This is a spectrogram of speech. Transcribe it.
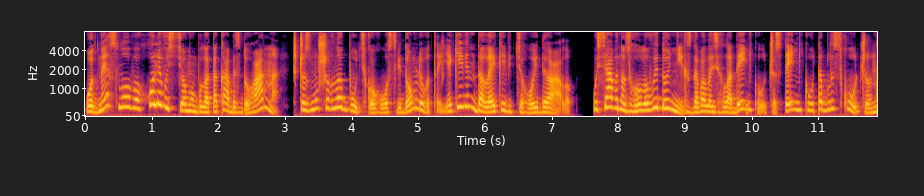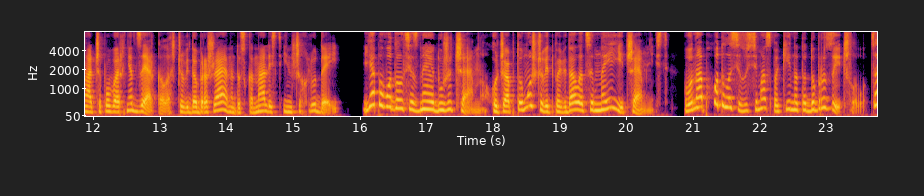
Одне слово, Холі в усьому була така бездоганна, що змушувала будь-кого усвідомлювати, який він далекий від цього ідеалу. Уся вона з голови до ніг здавалась гладенькою, чистенькою та блискучою, наче поверхня дзеркала, що відображає недосконалість інших людей. Я поводилася з нею дуже чемно, хоча б тому, що відповідала цим на її чемність. Вона обходилася з усіма спокійно та доброзичливо. Це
